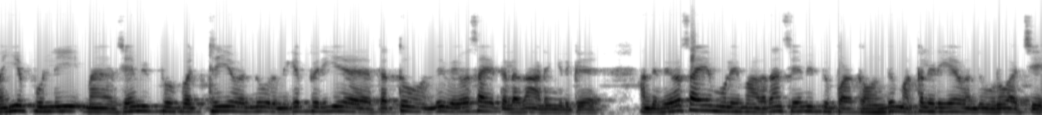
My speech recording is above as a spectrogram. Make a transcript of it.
மையப்புள்ளி ம சேமிப்பு பற்றிய வந்து ஒரு மிகப்பெரிய தத்துவம் வந்து விவசாயத்தில் தான் அடங்கியிருக்கு. அந்த விவசாயம் மூலியமாக தான் சேமிப்பு பழக்கம் வந்து மக்களிடையே வந்து உருவாச்சு.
